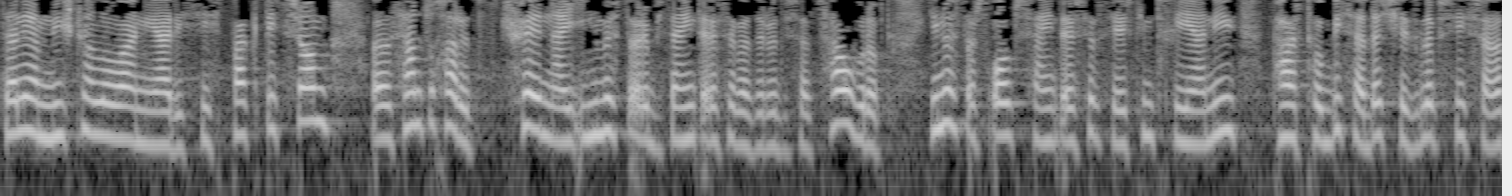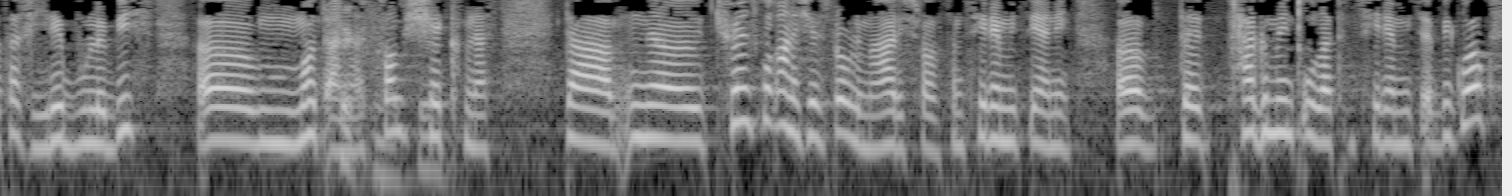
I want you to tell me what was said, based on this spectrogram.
ძალიან მნიშვნელოვანი არის ის ფაქტიც რომ სამწუხაროდ ჩვენ აი ინვესტორების დაინტერესებაზე როდესაც საუბრობთ ინვესტორს ყოველთვის აინტერესებს ერთი მთლიანი ფართობი სადაც შეძლებს ის რაღაცა ღირებულების მოტანას ხომ? შექმნას და ჩვენს ქვეყანაში ეს პრობლემა არის რაღაცა მცირემიწიანი ფრაგმენტულად მცირემიწები გვაქვს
